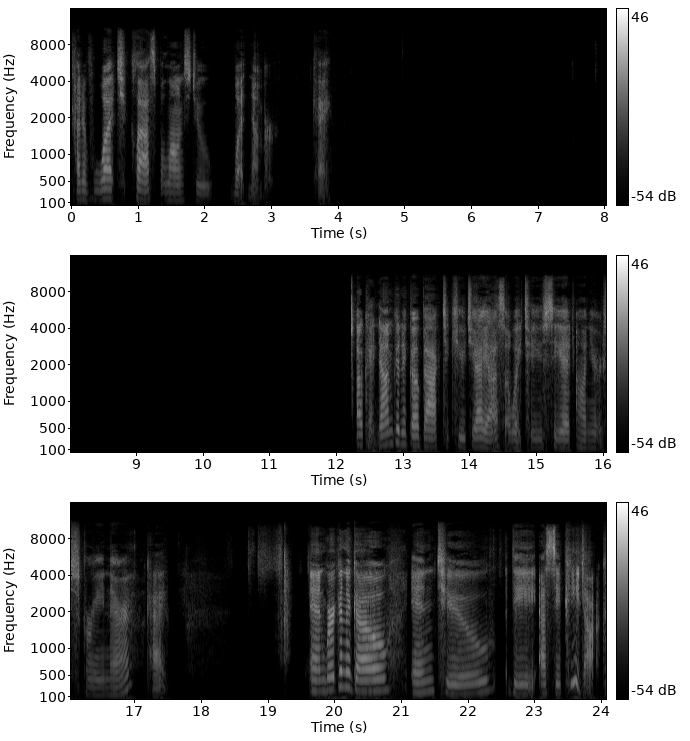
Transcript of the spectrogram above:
kind of what class belongs to what number, okay? Okay, now I'm going to go back to QGIS. I'll wait till you see it on your screen there, okay? And we're going to go into the SCP dock.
